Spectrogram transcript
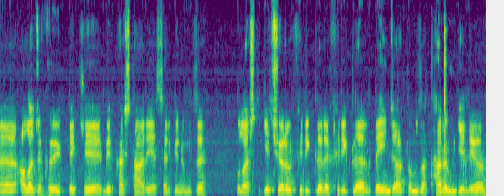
e, Alacahöyük'teki birkaç tarihi eser günümüze ulaştı. Geçiyorum friklere. Frikler deyince aklımıza tarım geliyor.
